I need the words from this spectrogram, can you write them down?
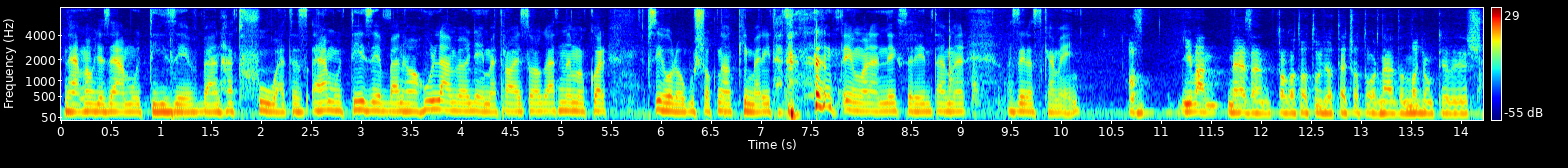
nem, hogy az elmúlt tíz évben, hát fú, hát az elmúlt tíz évben, ha a hullámvölgyeimet rajzolgatnám, akkor pszichológusoknak kimeríthetetlen téma lennék szerintem, mert azért az kemény. Az nyilván nehezen tagadható, hogy a te csatornádon nagyon kevés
